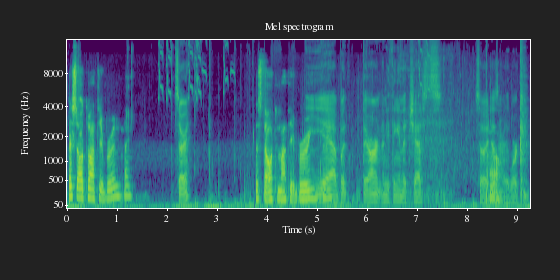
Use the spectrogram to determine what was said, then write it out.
This automatic brewing thing? Sorry? This the automatic brewing thing? Yeah, but there aren't anything in the chests, so it Oh. doesn't really work.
